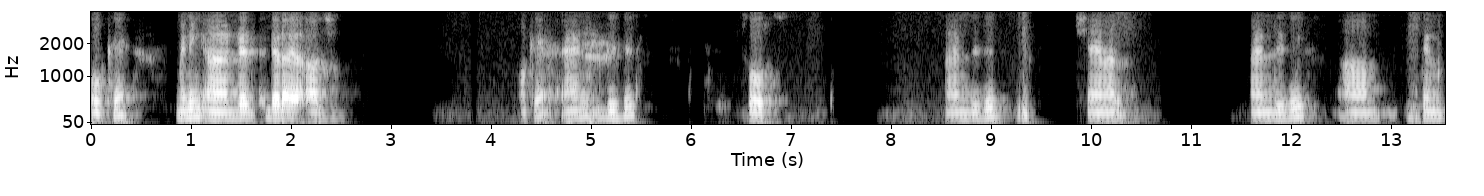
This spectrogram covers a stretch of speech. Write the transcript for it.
okay, meaning uh, data origin, okay, and this is source, and this is channel, and this is um, sync,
